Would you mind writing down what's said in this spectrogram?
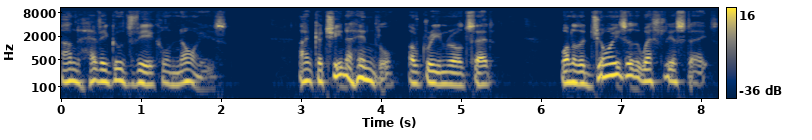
and heavy goods vehicle noise. And Kachina Hindle of Green Road said, One of the joys of the Westley estate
